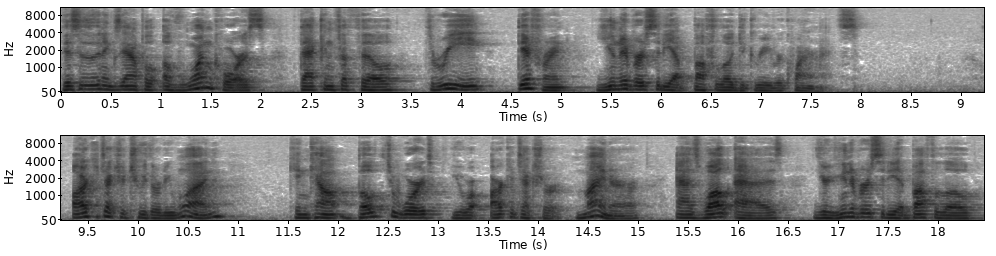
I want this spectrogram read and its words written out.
This is an example of one course that can fulfill three different University at Buffalo degree requirements. Architecture 231 can count both towards your architecture minor as well as your University at Buffalo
